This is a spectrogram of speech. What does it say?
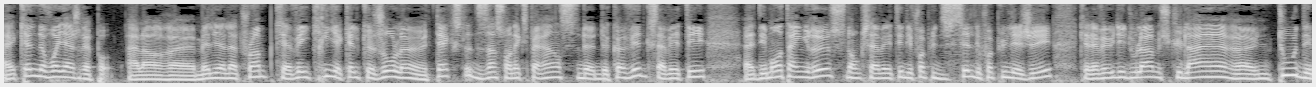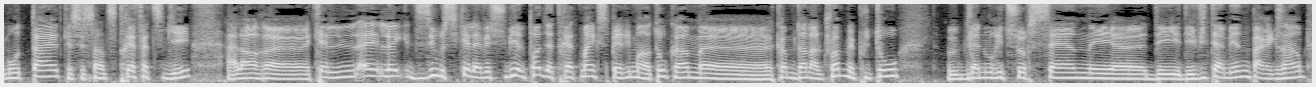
euh, qu'elle ne voyagerait pas. Alors, euh, Melania Trump, qui avait écrit il y a quelques jours là, un texte là, disant son expérience de, COVID, que ça avait été euh, des montagnes russes, donc ça avait été des fois plus difficile, des fois plus léger, qu'elle avait eu des douleurs musculaires, une toux, des maux de tête, qu'elle s'est sentie très fatiguée. Alors, qu'elle dit aussi qu'elle avait subi, elle, pas de traitements expérimentaux comme comme Donald Trump, mais plutôt de la nourriture saine et euh, des, des vitamines, par exemple.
